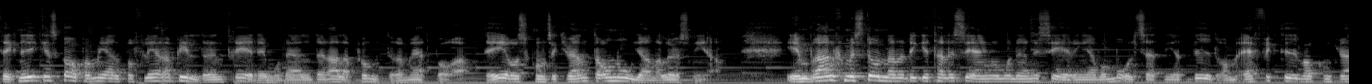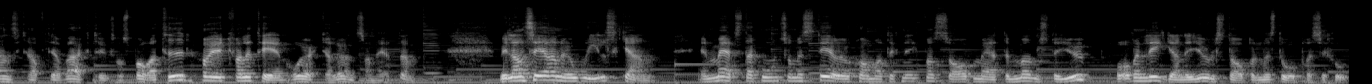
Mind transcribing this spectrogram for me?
Tekniken skapar med hjälp av flera bilder en 3D-modell där alla punkter är mätbara. Det ger oss konsekventa och noggranna lösningar. I en bransch med stundande digitalisering och modernisering är vår målsättning att bidra med effektiva och konkurrenskraftiga verktyg som sparar tid, höjer kvaliteten och ökar lönsamheten. Vi lanserar nu Wheelscan, en mätstation som med stereokamerateknik från Saab mäter mönsterdjup av en liggande hjulstapel med stor precision.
